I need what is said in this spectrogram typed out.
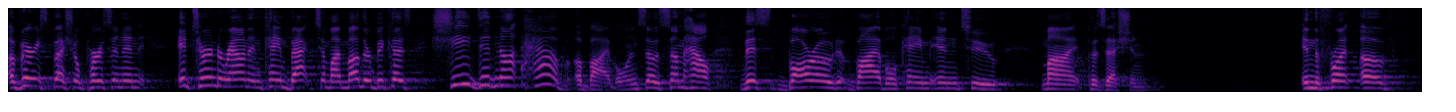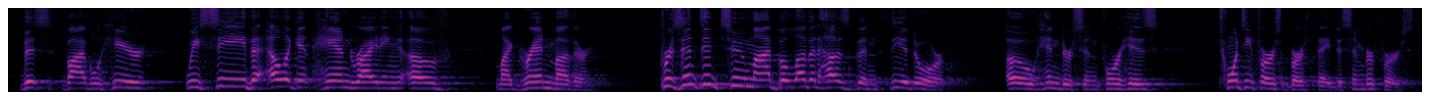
a very special person, and it turned around and came back to my mother because she did not have a Bible. And so somehow this borrowed Bible came into my possession. In the front of this Bible here, we see the elegant handwriting of my grandmother presented to my beloved husband, Theodore O. Henderson, for his 21st birthday, December 1st,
